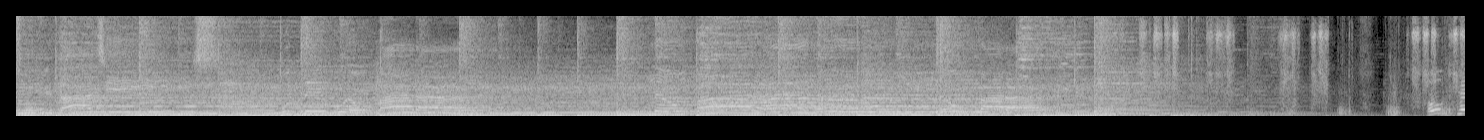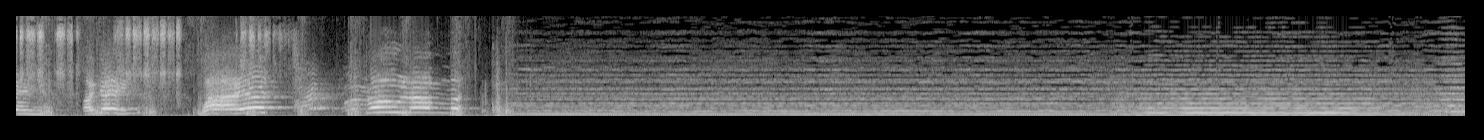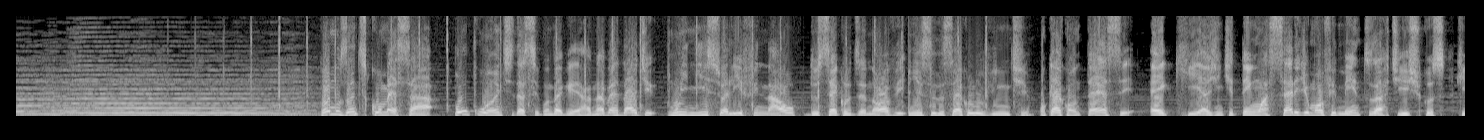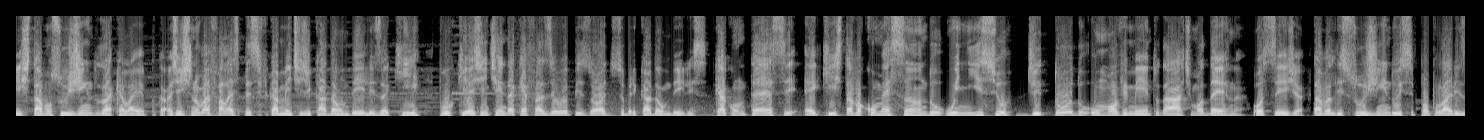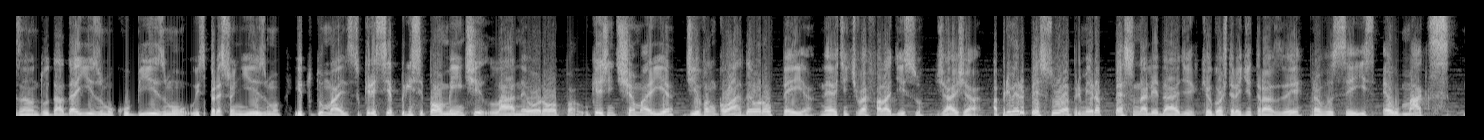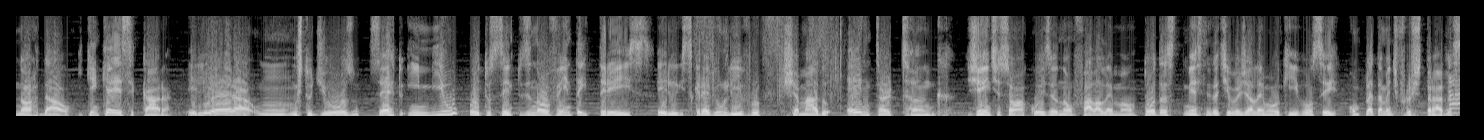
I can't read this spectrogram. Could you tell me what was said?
Okay, again. Quiet. Roll 'em. Vamos antes começar pouco antes da Segunda Guerra. Na verdade, o início ali, final do século XIX, início do século XX. O que acontece é que a gente tem uma série de movimentos artísticos que estavam surgindo naquela época. A gente não vai falar especificamente de cada um deles aqui, porque a gente ainda quer fazer o um episódio sobre cada um deles. O que acontece é que estava começando o início de todo o movimento da arte moderna. Ou seja, estava ali surgindo e se popularizando o dadaísmo, o cubismo, o expressionismo e tudo mais. Isso crescia principalmente lá na Europa, o que a gente chamaria de vanguarda europeia, né? A gente vai falar disso já já. A primeira pessoa, a primeira personalidade que eu gostaria de trazer para vocês é o Max Nordau. E quem que é esse cara? Ele era um, um estudioso, certo? Em 1893, ele escreve um livro chamado Entertung. Gente, só uma coisa, eu não falo alemão. Todas as minhas tentativas de alemão aqui vão ser completamente frustradas.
